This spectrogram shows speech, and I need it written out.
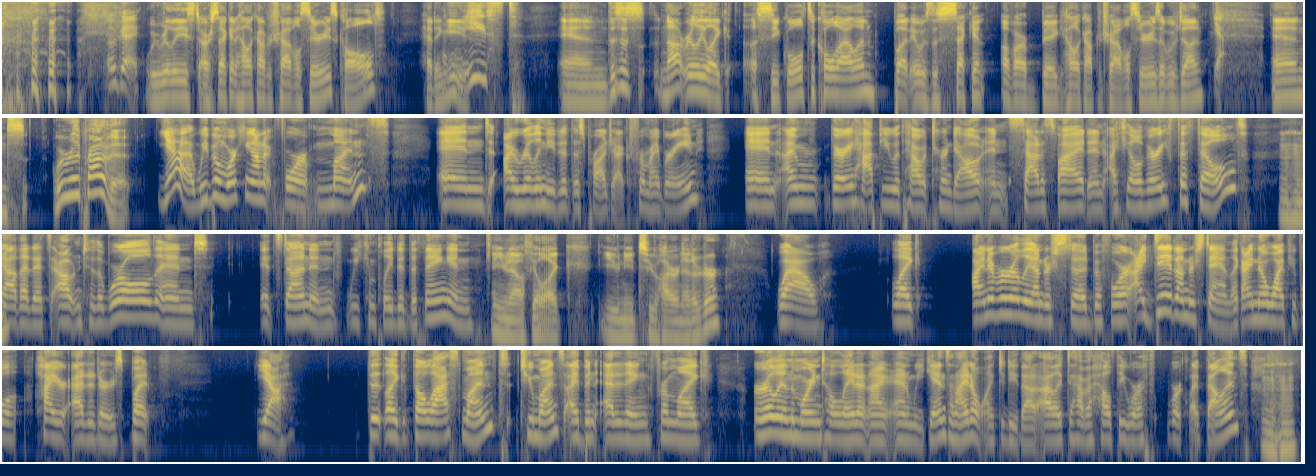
okay. we released our second helicopter travel series called Heading East. East. And this is not really like a sequel to Cold Island, but it was the second of our big helicopter travel series that we've done. Yeah. And we're really proud of it. Yeah, we've been working on it for months and I really needed this project for my brain. And I'm very happy with how it turned out and satisfied. And I feel very fulfilled mm-hmm. now that it's out into the world and it's done and we completed the thing. And And you now feel like you need to hire an editor. wow, like I never really understood before. I did understand, like, I know why people hire editors, but yeah, the like the last month, two months, I've been editing from like early in the morning till late at night and weekends, and I don't like to do that. I like to have a healthy work work life balance. Mm-hmm.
